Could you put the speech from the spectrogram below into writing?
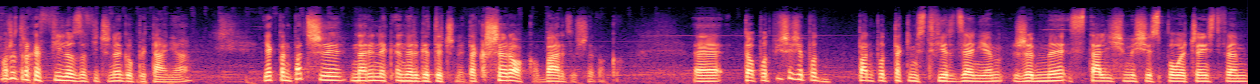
może trochę filozoficznego pytania. Jak pan patrzy na rynek energetyczny, tak szeroko, bardzo szeroko, e, to podpisze się pod, pan pod takim stwierdzeniem, że my staliśmy się społeczeństwem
